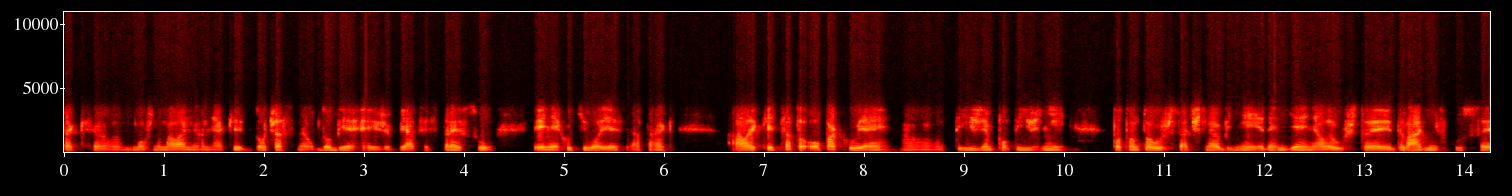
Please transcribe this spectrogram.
tak uh, možno mala nejaké dočasné obdobie, hej, že viacej stresu, jej nechutilo jesť a tak. Ale keď sa to opakuje uh, týždeň po týždni, potom to už začína byť nie jeden deň, ale už to je dva dní v kuse,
